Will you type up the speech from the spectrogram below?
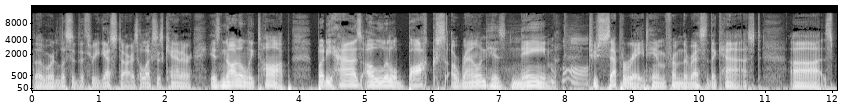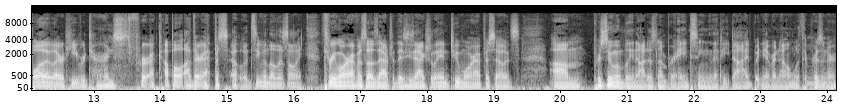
The word listed the three guest stars. Alexis Kanner is not only top, but he has a little box around his name Oh. to separate him from the rest of the cast. Uh, spoiler alert: He returns for a couple other episodes, even though there's only three more episodes after this. He's actually in two more episodes, um, presumably not as number eight, seeing that he died, but you never know with the prisoner.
